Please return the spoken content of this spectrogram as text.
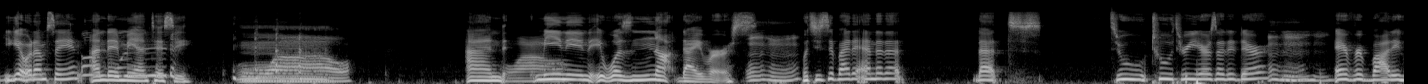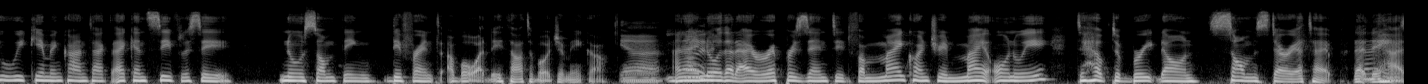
You get what I'm saying? And then me and Tessie. Wow. and Wow. meaning it was not diverse. Mm-hmm. But you see, by the end of that, that two, two, three years I did there, Mm-hmm. everybody who we came in contact, I can safely say, know something different about what they thought about Jamaica. Yeah. And I know that I represented from my country in my own way to help to break down some stereotype that they had.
